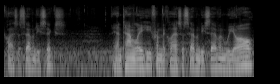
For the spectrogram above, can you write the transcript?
class of 76. And Tom Leahy from the class of 77. We all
